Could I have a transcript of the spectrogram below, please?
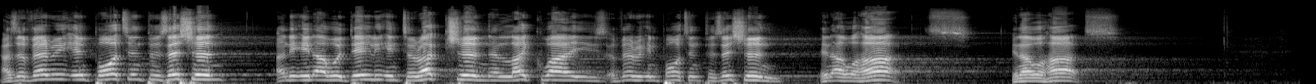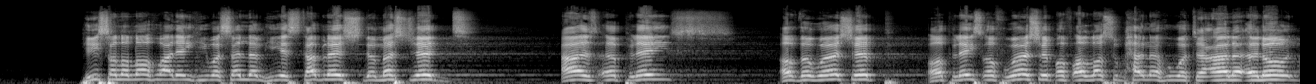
has a very important position and in our daily interaction, and likewise a very important position in our hearts. In our hearts. He sallallahu alayhi wasallam, he established the masjid as a place of the worship, a place of worship of Allah subhanahu wa ta'ala alone.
